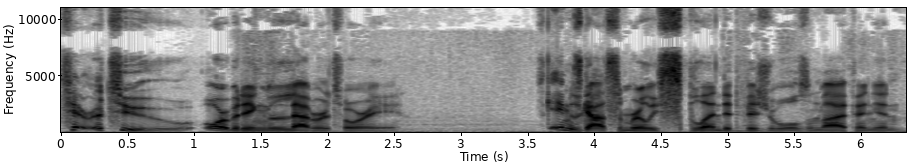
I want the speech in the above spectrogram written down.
Terra 2, Orbiting Laboratory. This game has got some really splendid visuals, in my opinion.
